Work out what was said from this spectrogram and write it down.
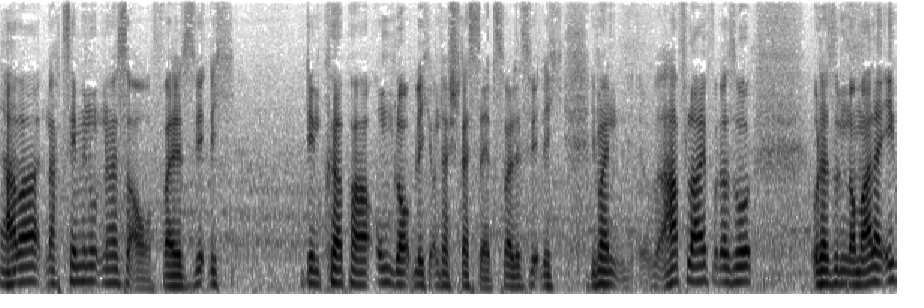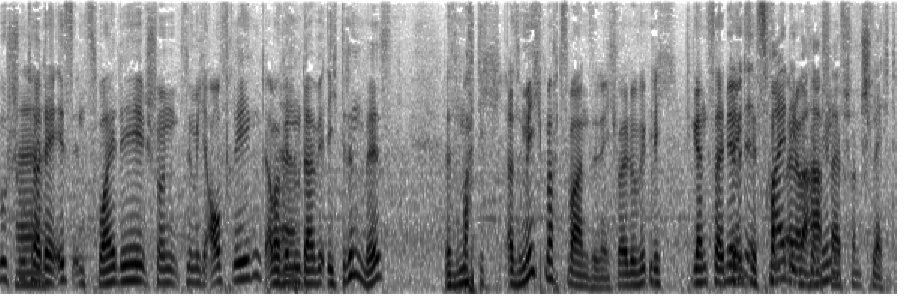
Ja. aber nach zehn Minuten hörst du auf, weil es wirklich den Körper unglaublich unter Stress setzt, weil es wirklich, ich meine, Half-Life oder so oder so ein normaler Ego-Shooter, Ja. der ist in 2D schon ziemlich aufregend, aber Ja. wenn du da wirklich drin bist, das macht dich, also mich macht's wahnsinnig, weil du wirklich die ganze Zeit Mir denkst, jetzt kommt 2D einer bei. Half-Life schon schlecht.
